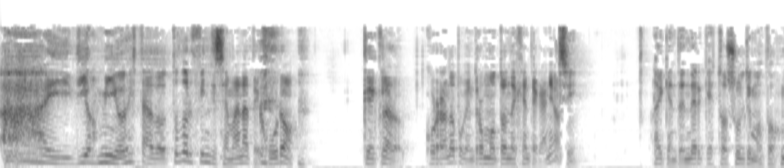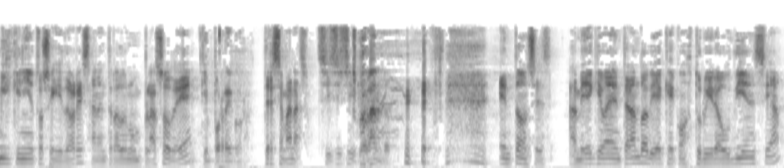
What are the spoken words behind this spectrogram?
Ay, Dios mío, he estado todo el fin de semana, te juro. Que claro, currando porque entró un montón de gente cañón. Sí, Hay que entender que estos últimos 2.500 seguidores han entrado en un plazo de tiempo récord. tres semanas. Sí, sí, sí, volando. Entonces, a medida que iban entrando, había que construir audiencia,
